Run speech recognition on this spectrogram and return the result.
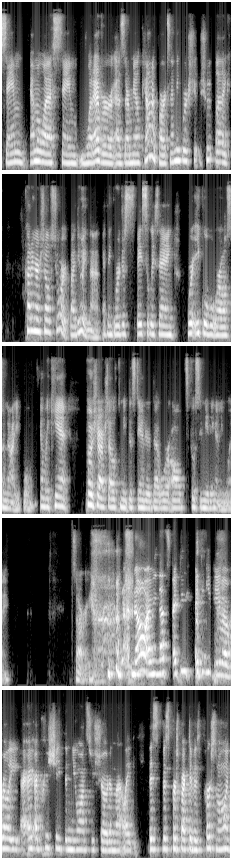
same MOS, same whatever as our male counterparts. I think we're sh- sh- like cutting ourselves short by doing that. I think we're just basically saying we're equal, but we're also not equal. And we can't push ourselves to meet the standard that we're all supposed to be meeting anyway sorry no i mean that's i think i think you gave a really I, I, appreciate the nuance you showed in that like this this perspective is personal like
